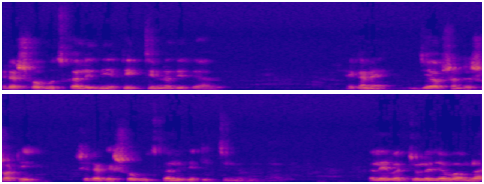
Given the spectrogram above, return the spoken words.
এটা সবুজ কালি দিয়ে টিক চিহ্ন দিতে হবে। এখানে যে অপশানটা সঠিক, সেটাকে সবুজ কালি দিয়ে টিক চিহ্ন দিতে হবে। তাহলে এবার চলে যাব আমরা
